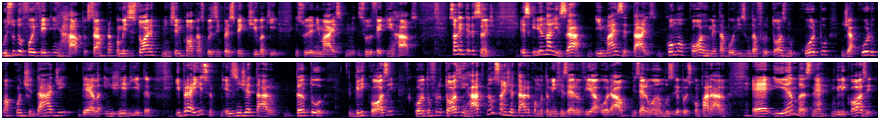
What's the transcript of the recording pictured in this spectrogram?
o estudo foi feito em ratos, tá? Para comer história, a gente sempre coloca as coisas em perspectiva aqui. Estudo de animais, estudo feito em ratos. Só que é interessante, eles queriam analisar em mais detalhes como ocorre o metabolismo da frutose no corpo de acordo com a quantidade dela ingerida. E para isso, eles injetaram tanto glicose quanto frutose em ratos, não só injetaram, como também fizeram via oral, fizeram ambos e depois compararam. É, e ambas, né, glicose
